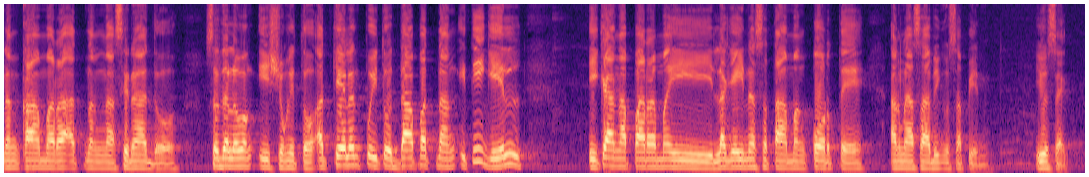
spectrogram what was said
ng Kamara at ng ah, Senado sa dalawang isyong ito at kailan po ito dapat nang itigil ika nga para may lagay na sa tamang korte ang nasabing usapin. Yusek.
